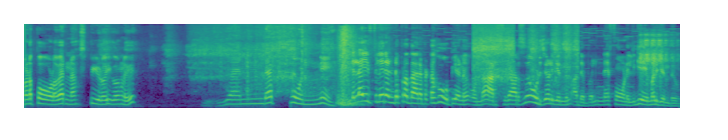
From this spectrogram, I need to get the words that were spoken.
നമ്മുടെ പോള വരണ. സ്പീഡ് നോക്കിക്കോ നിങ്ങൾ? എന്റെ പൊന്നെ. എന്റെ ലൈഫിലെ രണ്ട് പ്രധാനപ്പെട്ട ഹോബിയാണ് ഒന്ന് ആർസ് കാർസ് ഓടിച്ച് കളിക്കുന്നതും അതേപോലെ തന്നെ ഫോണിൽ ഗെയിം കളിക്കുന്നതും.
